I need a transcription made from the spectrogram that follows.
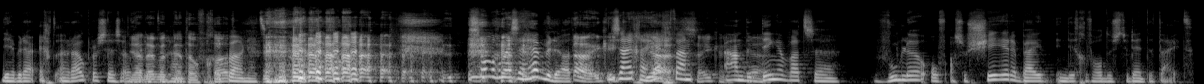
Die hebben daar echt een rouwproces over. Ja, daar hebben we het net over gehad. Ik wou net. Sommige mensen hebben dat. Nou, ik- Die zijn gehecht ja, aan, zeker, aan de ja. dingen wat ze voelen of associëren bij, in dit geval, de studententijd.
